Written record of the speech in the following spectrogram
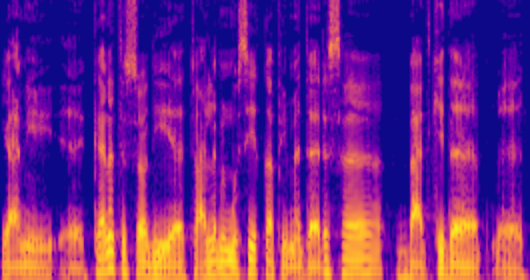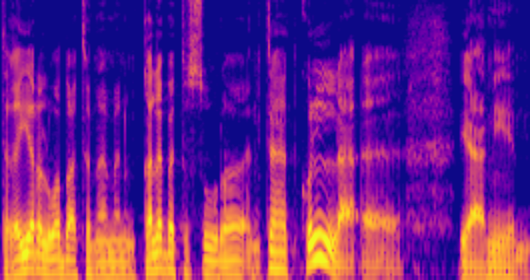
يعني آه، كانت السعودية تعلم الموسيقى في مدارسها. بعد كده آه، تغير الوضع تماما انقلبت الصورة انتهت كل يعني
